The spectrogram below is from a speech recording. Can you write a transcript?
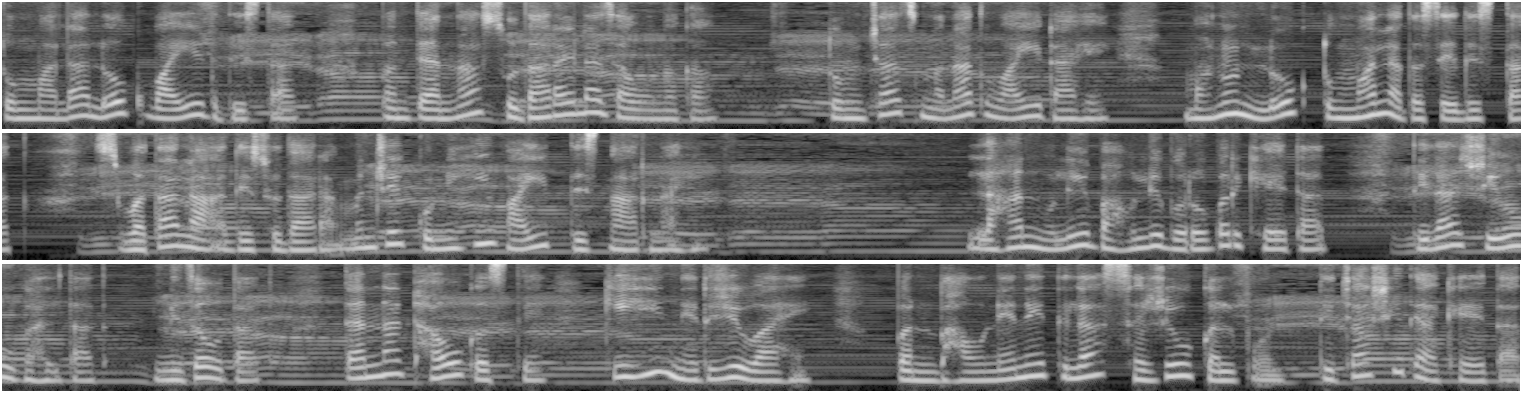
तुम्हाला लोक वाईट दिसतात पण त्यांना सुधारायला जाऊ नका. तुमच्याच मनात वाईट आहे म्हणून लोक तुम्हाला तसे दिसतात. स्वतःला आधी सुधारा म्हणजे कुणीही वाईट दिसणार नाही. लहान मुली बाहुली बरोबर खेळतात तिला जीव घालतात निजवतात. त्यांना ठाऊक असते की ही निर्जीव आहे. पण भावनेने तिला सजीव कल्पून तिच्याशी त्या खेळतात.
